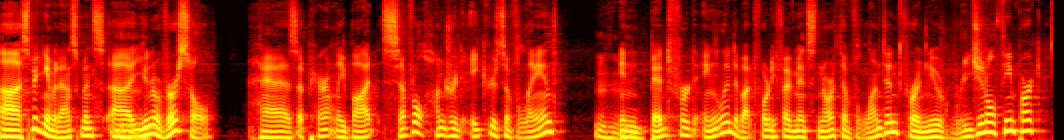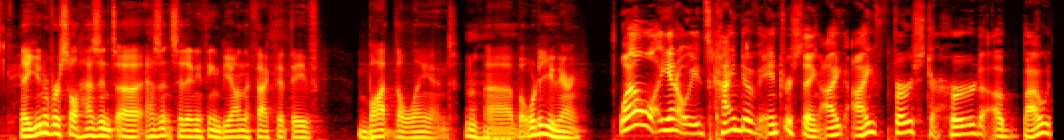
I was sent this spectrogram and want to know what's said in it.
uh, speaking of announcements, uh, Universal has apparently bought several hundred acres of land Mm-hmm. in Bedford, England, about 45 minutes north of London, for a new regional theme park. Now, Universal hasn't uh, hasn't said anything beyond the fact that they've bought the land. Mm-hmm. Uh, but what are you hearing? Well, you know, it's kind of interesting. I, I first heard about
